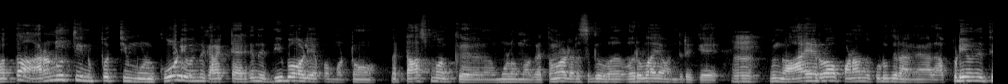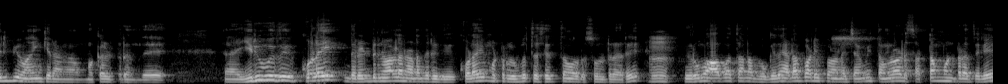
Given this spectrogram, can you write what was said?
மொத்தம் அறுநூத்தி முப்பத்தி மூணு கோடி வந்து கலெக்ட் ஆயிருக்கு இந்த தீபாவளி அப்ப மட்டும் இந்த டாஸ்மாக் மூலமாக தமிழ்நாடு அரசுக்கு வருவாயா வந்திருக்கு. இவங்க ஆயிரம் ரூபாய் பணம் வந்து கொடுக்குறாங்க. அதை அப்படியே வந்து திருப்பி வாங்கிக்கிறாங்க மக்கள்கிட்ட இருந்து. இருபது கொலை இந்த ரெண்டு நாள்ல நடந்திருக்கு. கொலை மற்றும் விபத்தை சேர்த்து அவர் சொல்றாரு. இது ரொம்ப ஆபத்தான போக்கு. தான் எடப்பாடி பழனிசாமி தமிழ்நாடு சட்டமன்றத்திலே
